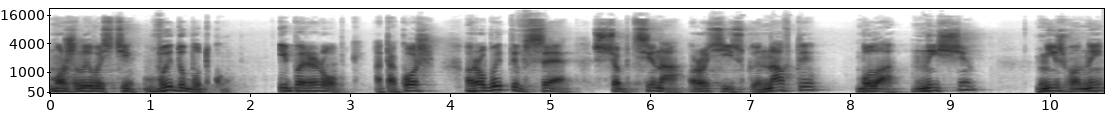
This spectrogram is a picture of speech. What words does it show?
можливості видобутку і переробки, а також робити все, щоб ціна російської нафти була нижче, ніж вони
